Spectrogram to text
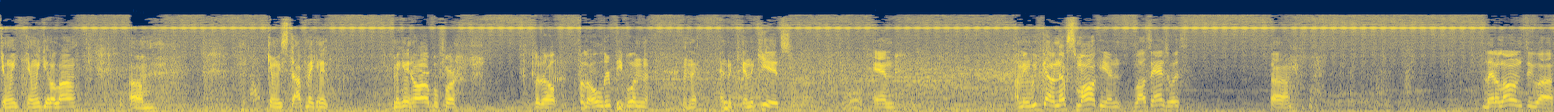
Can we can we get along? Um, can we stop making it making it horrible for for the for the older people and the, and the and the, and the kids? And I mean, we've got enough smog here in Los Angeles. Um, let alone to uh,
